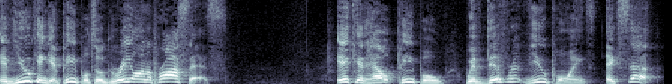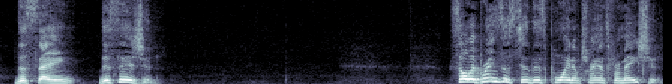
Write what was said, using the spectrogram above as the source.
if you can get people to agree on a process, it can help people with different viewpoints accept the same decision. So it brings us to this point of transformation.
